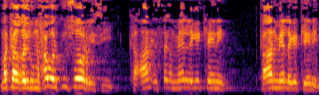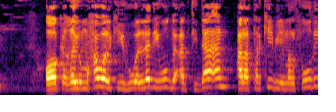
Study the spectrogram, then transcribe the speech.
markaa hayru muxawalkuu soo horraysiiyey ka aan isaga meel laga keenayn ka aan meel laga keenayn oo hayru muxawalkii huwa aladii wudica ibtidaa'an calaa tarkiibi lmalfuudi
